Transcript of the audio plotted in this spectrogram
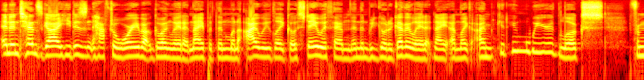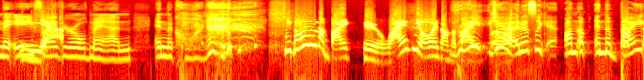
an intense guy. He doesn't have to worry about going late at night. But then when I would like go stay with him, and then we'd go together late at night, I'm like, I'm getting weird looks from the 85 year old man in the corner. He's always on a bike too. Why is he always on the right? bike? bro? Yeah, and it's like on the in the bike,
